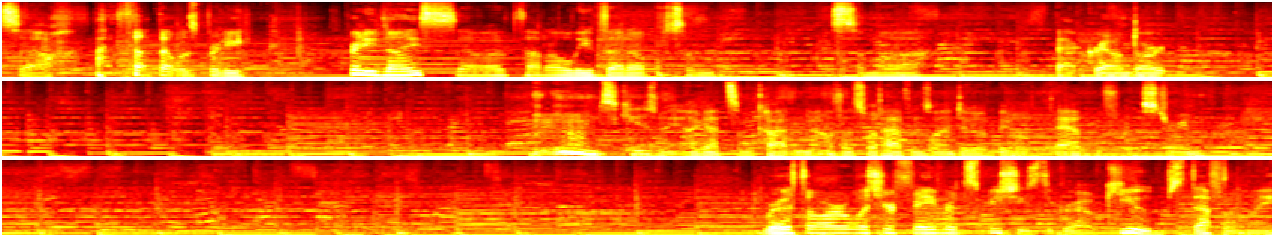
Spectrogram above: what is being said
so I thought that was pretty pretty nice. So I thought I'll leave that up some some uh, background art. Excuse me, I got some cotton mouth. That's what happens when I do a big old dab before the stream. Rothar, what's your favorite species to grow? Cubes, definitely.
